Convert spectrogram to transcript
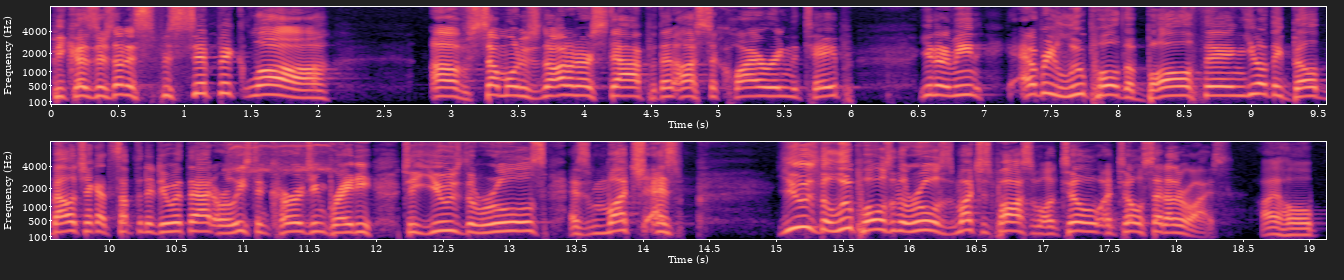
Because there's not a specific law of someone who's not on our staff, but then us acquiring the tape. You know what I mean? Every loophole, the ball thing, you don't think Bel- Belichick had something to do with that, or at least encouraging Brady to use the rules as much as use the loopholes in the rules as much as possible until until said otherwise. I hope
